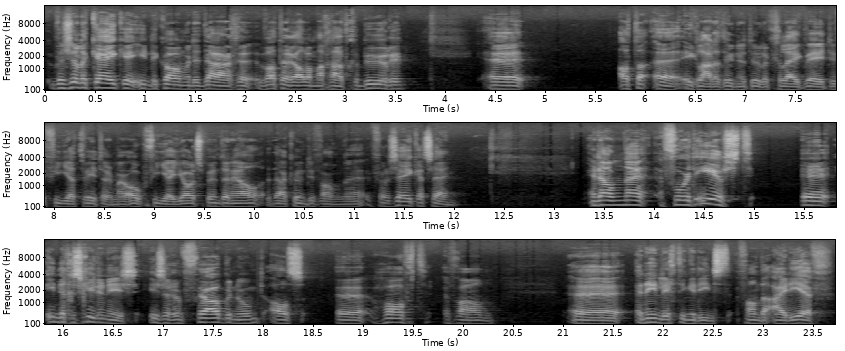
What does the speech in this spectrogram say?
we zullen kijken in de komende dagen wat er allemaal gaat gebeuren. ik laat het u natuurlijk gelijk weten via Twitter, maar ook via joods.nl. Daar kunt u van verzekerd zijn. En dan voor het eerst in de geschiedenis is er een vrouw benoemd als hoofd van uh, een inlichtingendienst van de IDF.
